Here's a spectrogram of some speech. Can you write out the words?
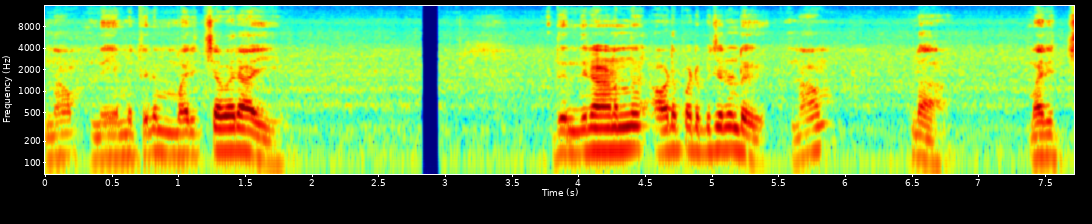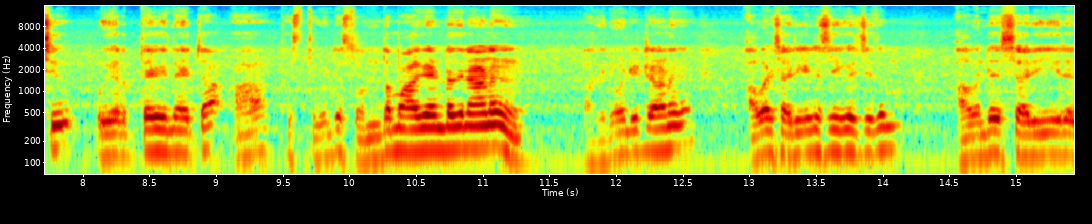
നാം നിയമത്തിന് മരിച്ചവരായി. ഇതെന്തിനാണെന്ന് അവിടെ പഠിപ്പിച്ചിട്ടുണ്ട്? നാം എന്താ? മരിച്ച് ഉയർത്തെഴുന്നേറ്റ ആ ക്രിസ്തുവിന്റെ സ്വന്തമാകേണ്ടതിനാണ്. അതിനു വേണ്ടിയിട്ടാണ് അവൻ ശരീരം സ്വീകരിച്ചതും അവന്റെ ശരീര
